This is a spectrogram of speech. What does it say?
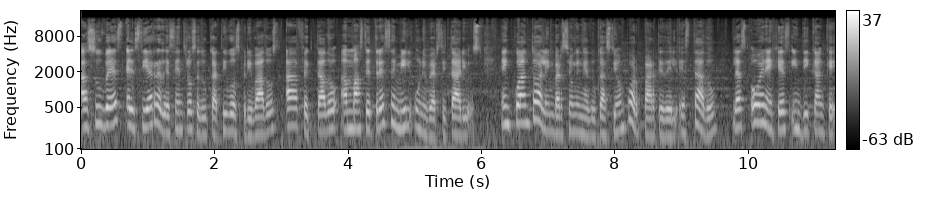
A su vez, el cierre de centros educativos privados ha afectado a más de 13.000 universitarios. En cuanto a la inversión en educación por parte del Estado, las ONGs indican que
